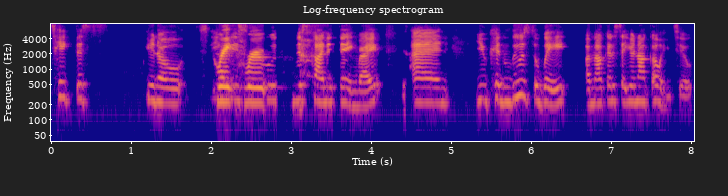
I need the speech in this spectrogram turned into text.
take this, you know, Grapefruit. this kind of thing, right? And you can lose the weight. I'm not going to say you're not going to.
